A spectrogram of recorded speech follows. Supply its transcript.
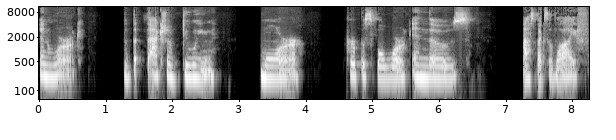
and work the, the action of doing more purposeful work in those aspects of life.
